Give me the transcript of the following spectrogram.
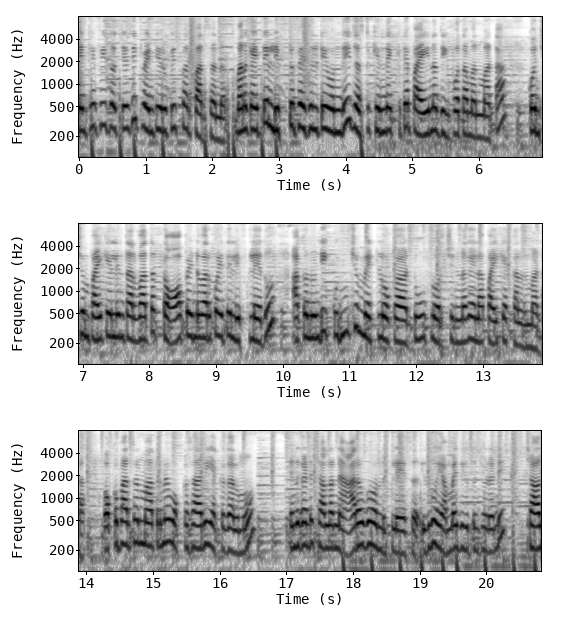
ఎంట్రీ ఫీజు వచ్చేసి ట్వంటీ రూపీస్ పర్ పర్సన్ మనకైతే లిఫ్ట్ ఫెసిలిటీ ఉంది. జస్ట్ కింద ఎక్కితే పైన దిగిపోతాం అనమాట కొంచెం పైకి వెళ్ళిన తర్వాత టాప్ ఎండ్ వరకు అయితే లిఫ్ట్ లేదు. అక్కడ నుండి కొంచెం మెట్లు ఒక టూ ఫ్లోర్ చిన్నగా ఇలా పైకి ఎక్కాలన్నమాట. ఒక్క పర్సన్ మాత్రమే ఒక్కసారి ఎక్కగలము. ఎందుకంటే చాలా నేరోగా ఉంది ప్లేస్ ఇదిగో ఈ అమ్మాయి దిగుతుంది చూడండి. చాలా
